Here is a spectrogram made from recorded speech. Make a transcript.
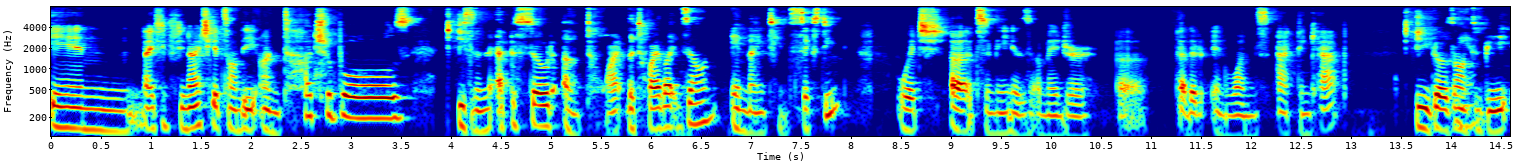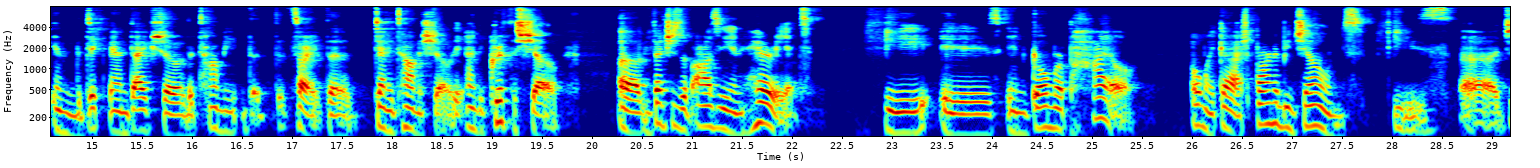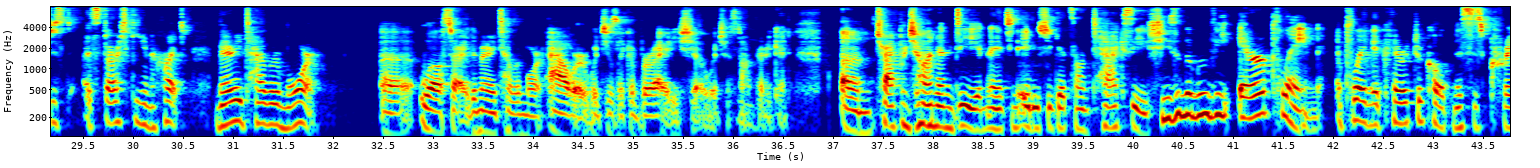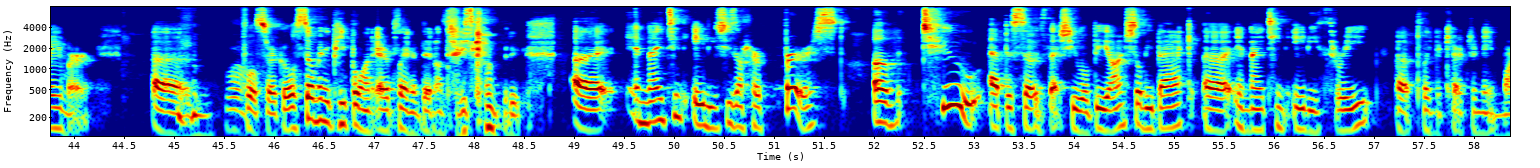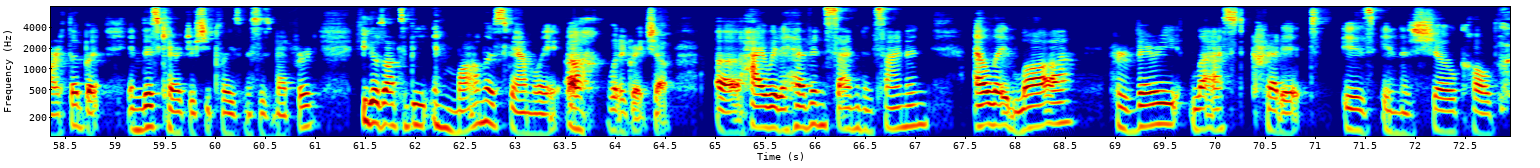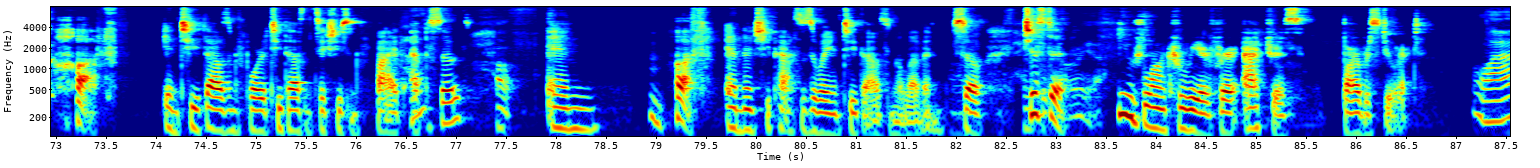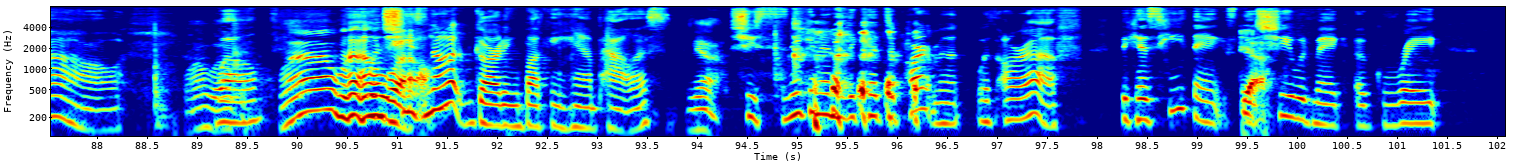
in 1959, she gets on the Untouchables. She's in an episode of Twi- The Twilight Zone in 1960, which uh, to me is a major uh, feather in one's acting cap. She goes on Yeah. to be in the Dick Van Dyke Show, the Tommy, the, the, sorry, the Danny Thomas Show, the Andy Griffith Show, uh, Adventures of Ozzie and Harriet. She is in Gomer Pyle. Oh my gosh, Barnaby Jones. She's uh, just a Starsky and Hutch. Mary Tyler Moore. Uh, well, sorry, the Mary Tyler Moore Hour, which is like a variety show, which was not very good. Um, Trapper John MD in 1980, she gets on Taxi. She's in the movie Airplane, playing a character called Mrs. Kramer. Um, Wow. Full circle. So many people on Airplane have been on Three's Company. Uh, in 1980, she's on her first of two episodes that she will be on. She'll be back uh, in 1983, uh, playing a character named Martha, but in this character, she plays Mrs. Medford. She goes on to be in Mama's Family. Oh, what a great show! Uh, Highway to Heaven, Simon and Simon, L.A. Law. Her very last credit is in a show called Huff in 2004 to 2006. She's in five Huff? episodes Huff. and. Hmm. Huff, and then she passes away in 2011. So just a Azaria. huge long career for actress Barbara Stewart. Wow. Well, Well, well, well, when well. she's not guarding Buckingham Palace, yeah. she's sneaking into the kid's apartment with RF because he thinks that Yeah. she would make a great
